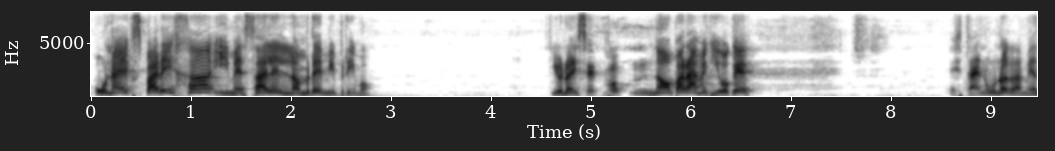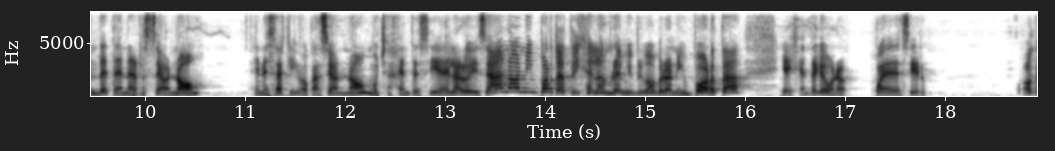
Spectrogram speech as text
una expareja y me sale el nombre de mi primo. Y uno dice, oh, no, pará, me equivoqué. Está en uno también detenerse o no en esa equivocación, ¿no? Mucha gente sigue de largo y dice, ah, no, no importa, te dije el nombre de mi primo, pero no importa. Y hay gente que, bueno, puede decir, ok,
